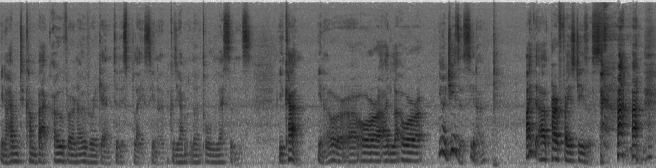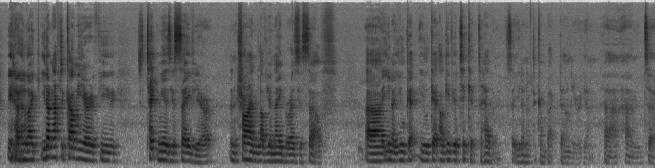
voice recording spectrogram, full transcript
You know, having to come back over and over again to this place. You know, because you haven't learnt all the lessons. You can. You know, or or I or you know Jesus. You know, I, I paraphrase Jesus. you know, like you don't have to come here if you take me as your savior and try and love your neighbor as yourself, uh, you know, you'll get, you'll get, I'll give you a ticket to heaven, so you don't have to come back down here again. Uh, and, uh,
